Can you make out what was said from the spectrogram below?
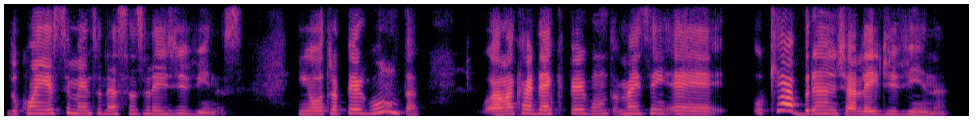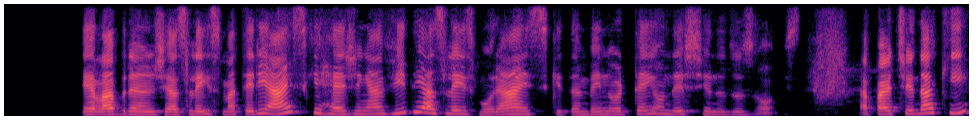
do conhecimento dessas leis divinas. Em outra pergunta, Allan Kardec pergunta, mas é, o que abrange a lei divina? Ela abrange as leis materiais que regem a vida e as leis morais que também norteiam o destino dos homens. A partir daqui,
